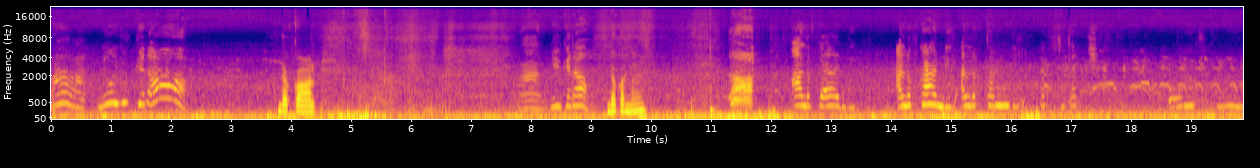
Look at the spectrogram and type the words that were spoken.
Mama, no, you get off. เดี๋ยวก่อน Mom, you get off. เดี๋ยวก่อนเลย I love candy. I love candy. I love candy. Catchy, catchy. Oh, mm.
